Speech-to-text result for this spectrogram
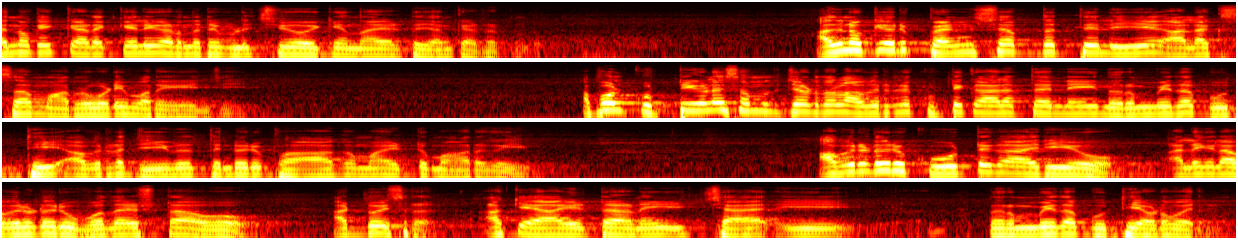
എന്നൊക്കെ ഈ കിടക്കയിൽ കിടന്നിട്ട് വിളിച്ചു ചോദിക്കുന്നതായിട്ട് ഞാൻ കേട്ടിട്ടുണ്ട്. അതിനൊക്കെ ഒരു പെൺ ശബ്ദത്തിൽ ഈ അലക്സ മറുപടി പറയുകയും ചെയ്യും. അപ്പോൾ കുട്ടികളെ സംബന്ധിച്ചിടത്തോളം അവരുടെ കുട്ടിക്കാലത്ത് തന്നെ ഈ നിർമ്മിത ബുദ്ധി അവരുടെ ജീവിതത്തിന്റെ ഒരു ഭാഗമായിട്ട് മാറുകയും അവരുടെ ഒരു കൂട്ടുകാരിയോ അല്ലെങ്കിൽ അവരുടെ ഒരു ഉപദേഷ്ടാവോ അഡ്വൈസർ ഒക്കെ ആയിട്ടാണ് ഈ ചാ ഈ നിർമ്മിത ബുദ്ധി അവിടെ വരുന്നത്.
